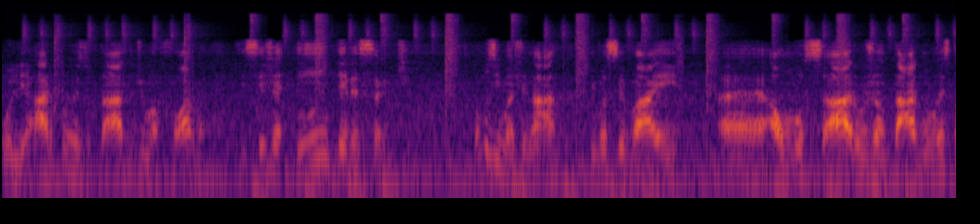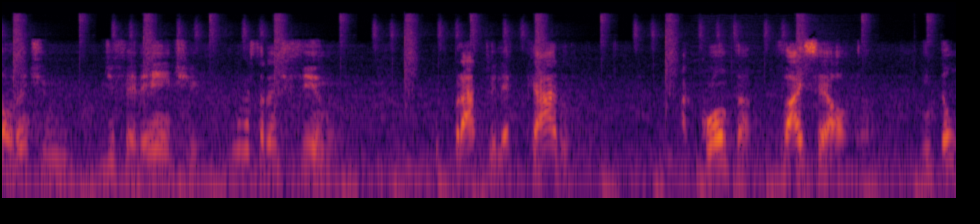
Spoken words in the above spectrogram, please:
Olhar para o resultado de uma forma que seja interessante. Vamos imaginar que você vai é, almoçar ou jantar num restaurante diferente, um restaurante fino. O prato ele é caro, a conta vai ser alta. Então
